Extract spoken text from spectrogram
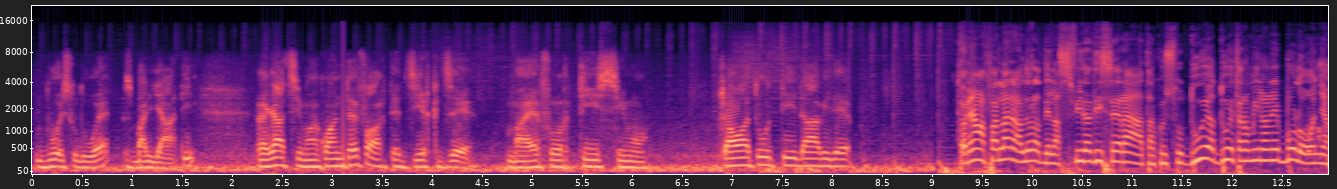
due su due, sbagliati. Ragazzi, ma quanto è forte Zirkze? Ma è fortissimo. Ciao a tutti, Davide. Torniamo a parlare allora della sfida di serata, questo 2 a 2 tra Milano e Bologna,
